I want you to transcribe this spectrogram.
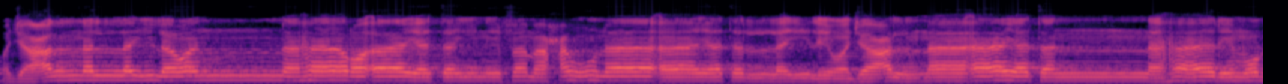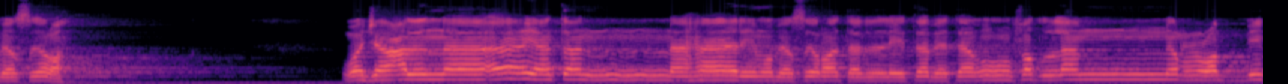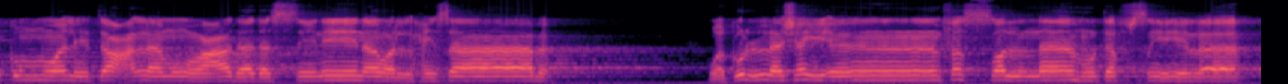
وجعلنا الليل والنهار آيتين فمحونا آية الليل وجعلنا آية النهار مبصرة وجعلنا آية النهار مبصرة لتبتغوا فضلا من ربكم ولتعلموا عدد السنين والحساب وكل شيء فصلناه تفصيلاً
